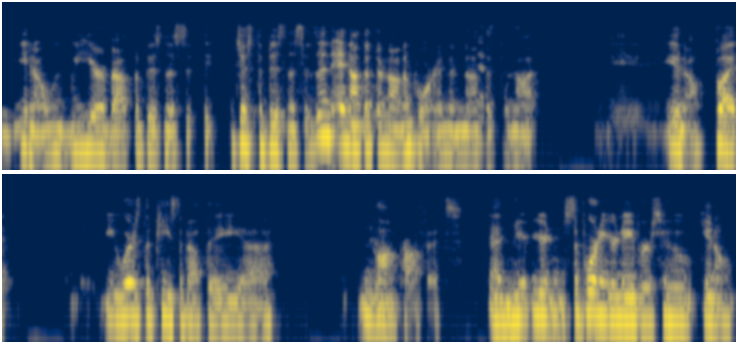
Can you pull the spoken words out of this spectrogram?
Mm-hmm. You know, we, we hear about the business, the just the businesses and, and not that they're not important and not Yes. that they're not you know but you, where's the piece about the uh, nonprofits and you're, you're supporting your neighbors who you know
